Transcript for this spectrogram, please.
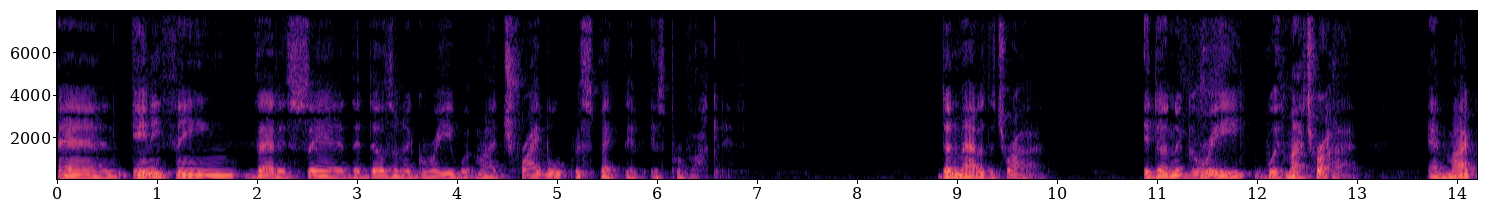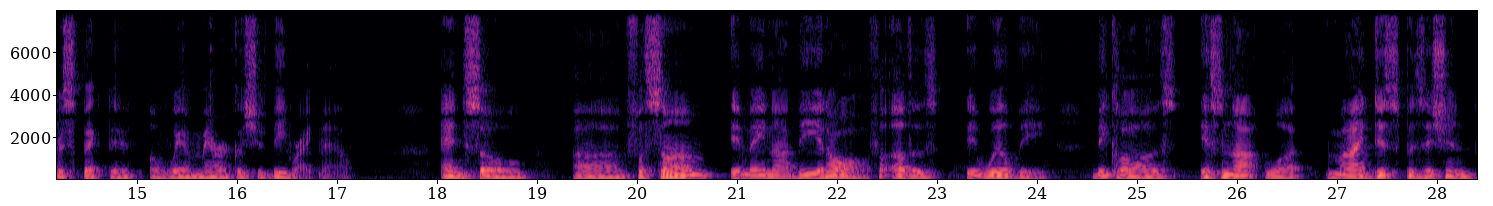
And anything that is said that doesn't agree with my tribal perspective is provocative. Doesn't matter the tribe, it doesn't agree with my tribe and my perspective of where America should be right now. And so, uh, for some, it may not be at all. For others, it will be because it's not what my disposition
